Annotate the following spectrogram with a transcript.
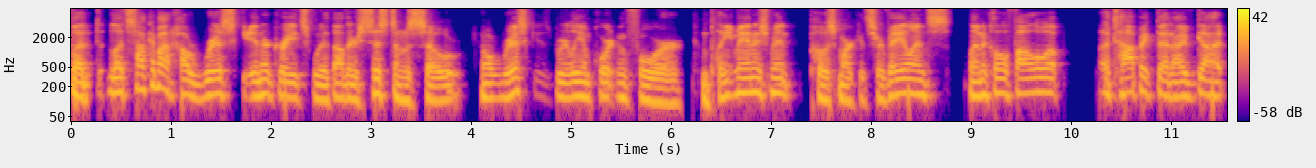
But let's talk about how risk integrates with other systems. So, you know, risk is really important for complaint management, post-market surveillance, clinical follow-up. A topic that I've got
